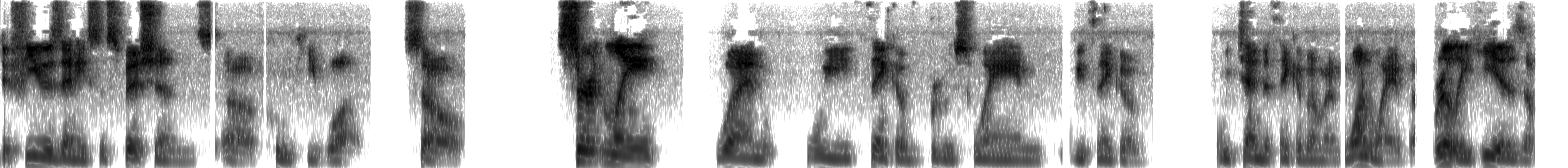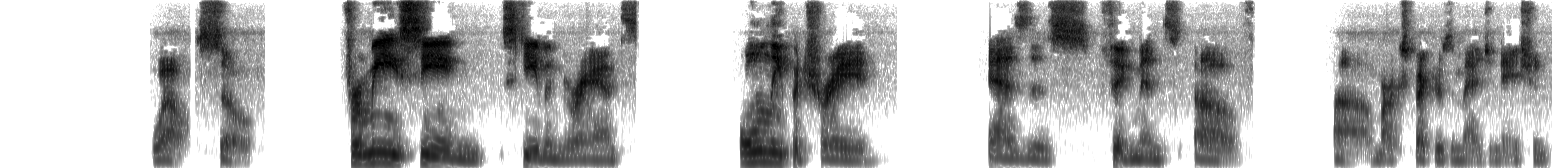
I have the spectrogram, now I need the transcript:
diffuse any suspicions of who he was. So certainly when we think of Bruce Wayne, we think of we tend to think of him in one way, but really he is a well. So for me, seeing Stephen Grant only portrayed as this figment of uh, Mark Spector's imagination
